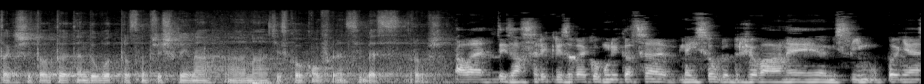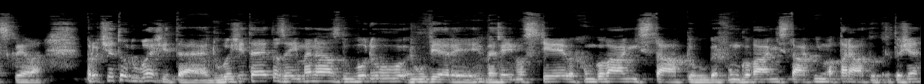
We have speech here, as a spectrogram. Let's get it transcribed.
takže to, to je ten důvod, proč jsme přišli na, na, na tiskovou konferenci bez rouš. Ale ty zásady krizové komunikace nejsou dodržovány, myslím, úplně skvěle. Proč je to důležité? Důležité je to zejména z důvodu důvěry veřejnosti ve fungování státu, ve fungování státního aparátu, protože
